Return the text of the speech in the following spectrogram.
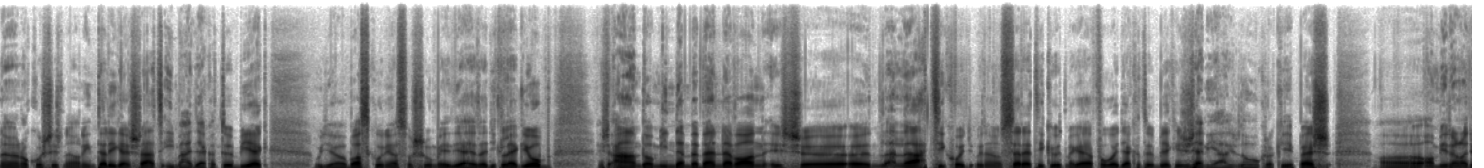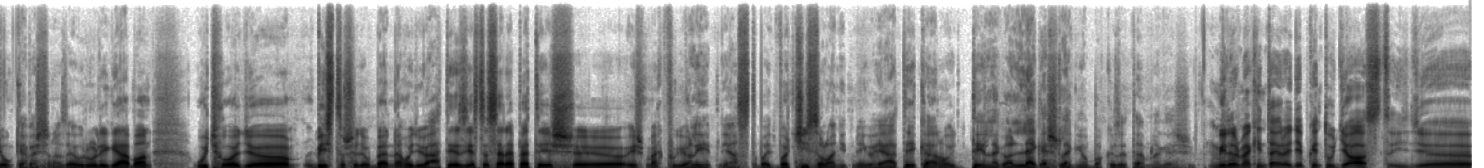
nagyon okos és nagyon intelligens srác, imádják a többiek, ugye a Baszkónia social média ez egyik legjobb, és állandóan mindenben benne van, és ö, ö, látszik, hogy, hogy nagyon szeretik őt, meg elfogadják a többiek, és zseniális dolgokra képes, a, amire nagyon kevesen az Euróligában. Úgyhogy ö, biztos vagyok benne, hogy ő átérzi ezt a szerepet, és, ö, és meg fogja lépni azt, vagy, vagy csiszol annyit még a játékán, hogy tényleg a leges legjobbak között emlegessük. Miller McIntyre egyébként tudja azt, így ö,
